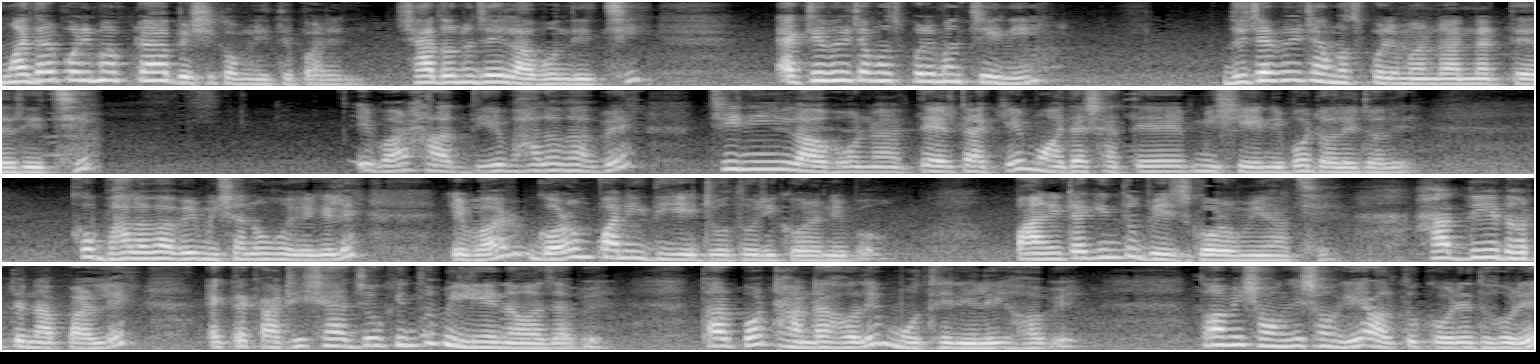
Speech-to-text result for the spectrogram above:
ময়দার পরিমাপটা বেশি কম নিতে পারেন। স্বাদ অনুযায়ী লবণ দিচ্ছি। এক টেবিল চামচ পরিমাণ চিনি, দুই টেবিল চামচ পরিমাণ রান্নার তেল দিচ্ছি। এবার হাত দিয়ে ভালোভাবে চিনি, লবণ আর তেলটাকে ময়দার সাথে মিশিয়ে নিব ডলে ডলে। খুব ভালোভাবে মিশানো হয়ে গেলে এবার গরম পানি দিয়ে ডো তৈরি করে নেব। পানিটা কিন্তু বেশ গরমই আছে। হাত দিয়ে ধরতে না পারলে একটা কাঠির সাহায্যেও কিন্তু মিলিয়ে নেওয়া যাবে। তারপর ঠান্ডা হলে মথে নিলেই হবে। তো আমি সঙ্গে সঙ্গে আলতো করে ধরে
